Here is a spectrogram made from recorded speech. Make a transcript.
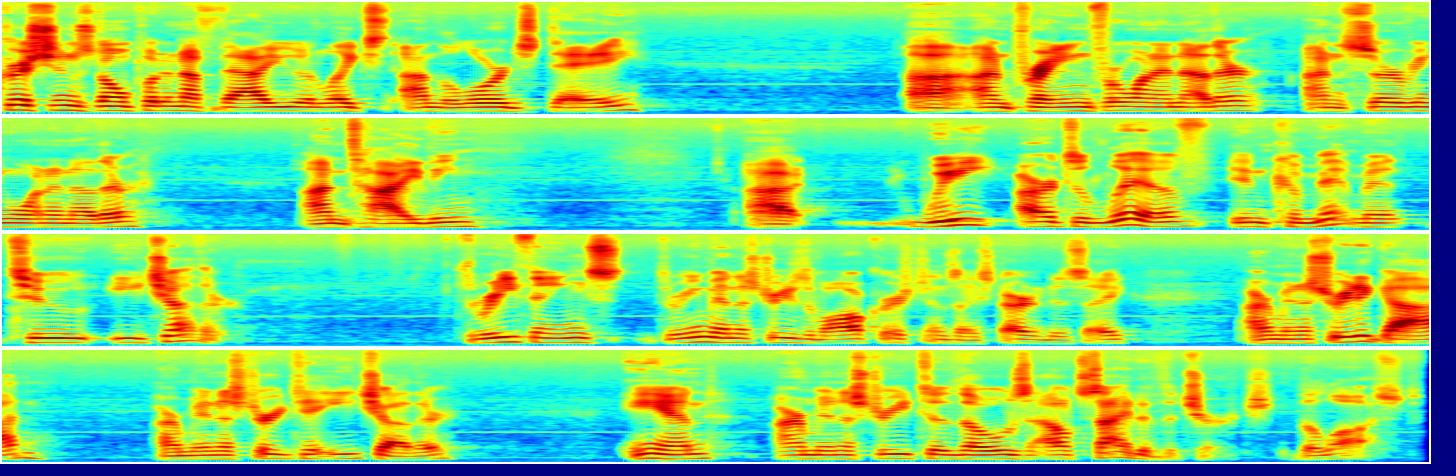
Christians don't put enough value like on the Lord's day, uh, on praying for one another, on serving one another, on tithing. Uh, we are to live in commitment to each other. Three things, three ministries of all Christians, I started to say our ministry to God, our ministry to each other, and our ministry to those outside of the church, the lost.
